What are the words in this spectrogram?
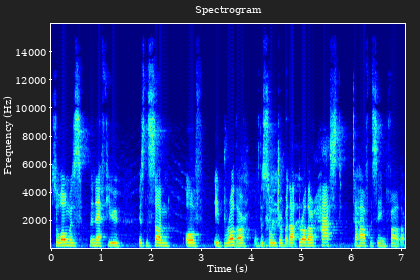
so long as the nephew is the son of a brother of the soldier, but that brother has to have the same father.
